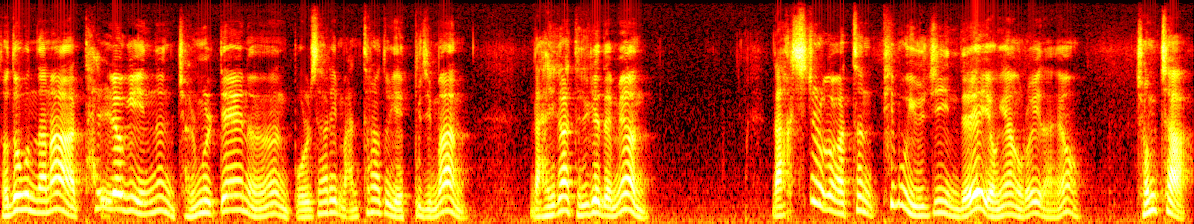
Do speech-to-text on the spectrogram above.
더더군다나 탄력이 있는 젊을 때에는 볼살이 많더라도 예쁘지만 나이가 들게 되면 낚시줄과 같은 피부 유지인대의 영향으로 인하여 점차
